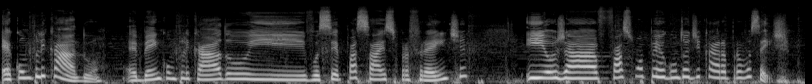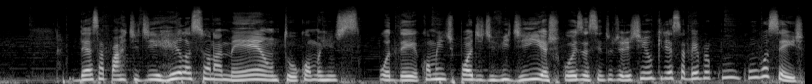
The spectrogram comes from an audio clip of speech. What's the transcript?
é complicado. É bem complicado e você passar isso para frente. E eu já faço uma pergunta de cara para vocês. Dessa parte de relacionamento, como a gente poder, como a gente pode dividir as coisas assim tudo direitinho, eu queria saber pra, com, com vocês.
